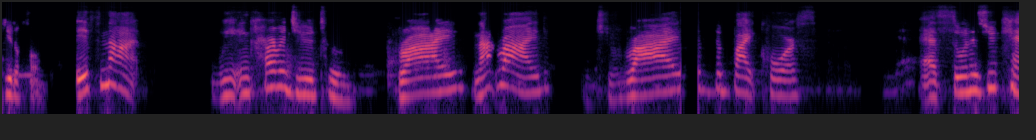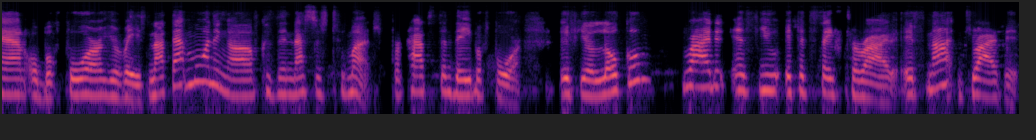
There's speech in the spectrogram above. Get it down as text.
beautiful. If not, we encourage you to drive, not ride, drive the bike course as soon as you can or before your race. Not that morning of, because then that's just too much. Perhaps the day before. If you're local, ride it if you if it's safe to ride. If not, drive it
